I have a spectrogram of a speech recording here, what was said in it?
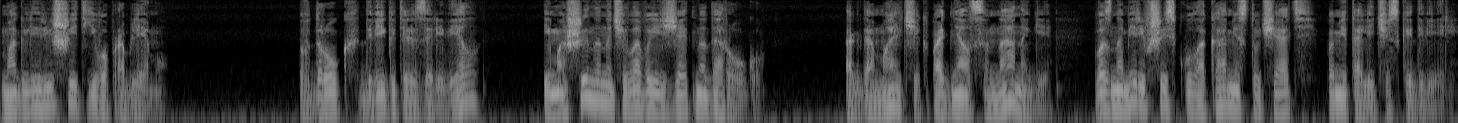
могли решить его проблему. Вдруг двигатель заревел, и машина начала выезжать на дорогу. Тогда мальчик поднялся на ноги, вознамерившись кулаками стучать по металлической двери.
